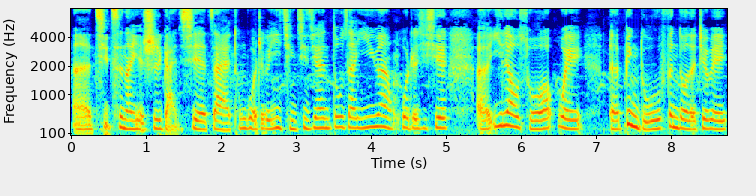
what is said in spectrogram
呃，其次呢，也是感谢在通过这个疫情期间都在医院或者一些呃医疗所为呃病毒奋斗的这位。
